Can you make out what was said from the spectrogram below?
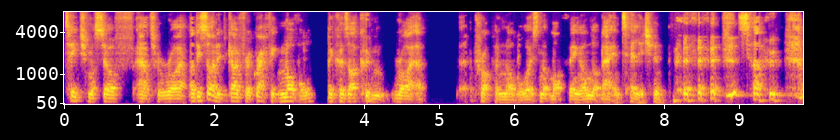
teach myself how to write. I decided to go for a graphic novel because I couldn't write a a proper novel. It's not my thing. I'm not that intelligent. so I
